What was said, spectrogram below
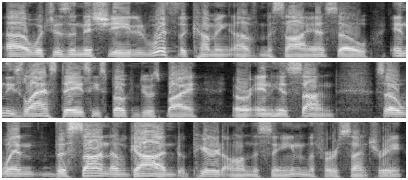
uh, which is initiated with the coming of Messiah. So, in these last days, he's spoken to us by or in his Son. So, when the Son of God appeared on the scene in the first century,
